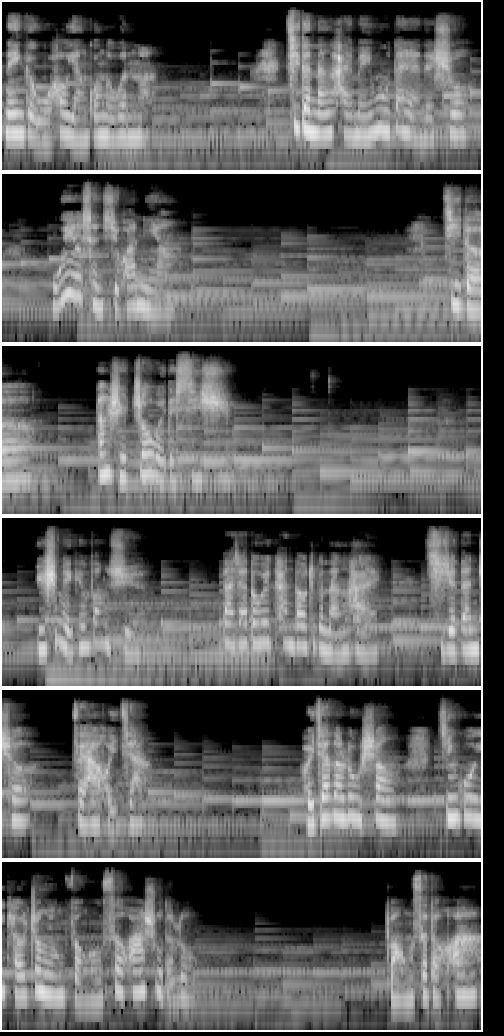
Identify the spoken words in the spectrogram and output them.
那一个午后阳光的温暖，记得男孩眉目淡然的说：“我也很喜欢你啊。”记得当时周围的唏嘘，于是每天放学，大家都会看到这个男孩骑着单车载他回家。回家的路上，经过一条种有粉红色花束的路。粉红色的花，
